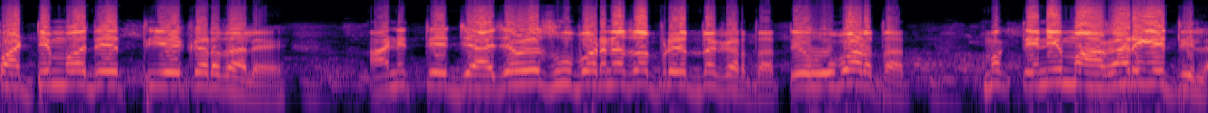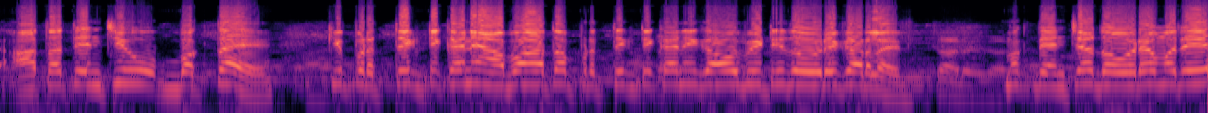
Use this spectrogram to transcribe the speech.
पाठिंबा देत हे करत आलंय. आणि ते ज्या ज्या वेळेस उभारण्याचा प्रयत्न करतात ते उभारतात. मग त्यांनी माघार घेतील. आता त्यांची बघताय की प्रत्येक ठिकाणी आबा आता प्रत्येक ठिकाणी गाव भेटी दौरे करायला. मग त्यांच्या दौऱ्यामध्ये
